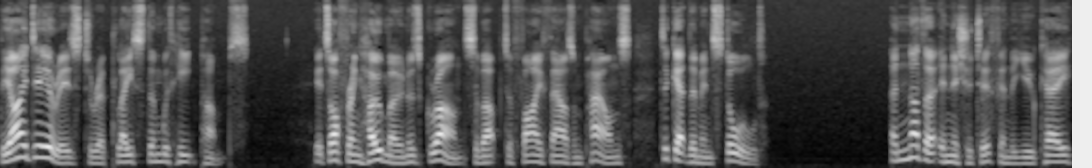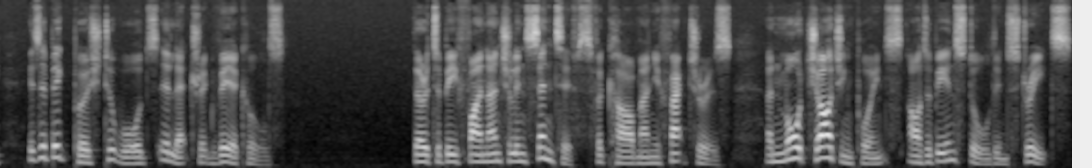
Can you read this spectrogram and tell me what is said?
The idea is to replace them with heat pumps. It's offering homeowners grants of up to £5,000 to get them installed. Another initiative in the UK is a big push towards electric vehicles. There are to be financial incentives for car manufacturers, and more charging points are to be installed in streets.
